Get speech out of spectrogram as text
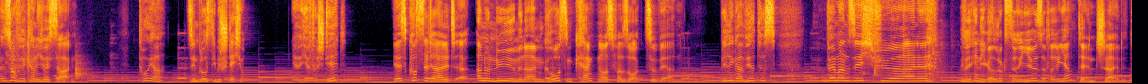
so viel kann ich euch sagen. Teuer sind bloß die Bestechung. Ja, ihr versteht? Ja, es kostet halt, äh, anonym in einem großen Krankenhaus versorgt zu werden. Billiger wird es, wenn man sich für eine weniger luxuriöse Variante entscheidet.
